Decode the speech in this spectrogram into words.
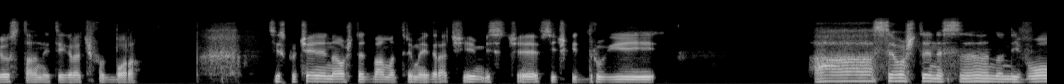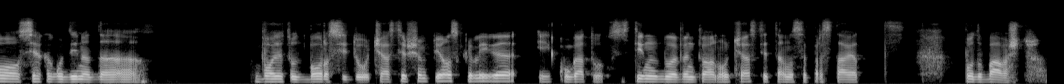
и останалите играчи в отбора. С изключение на още двама-трима играчи, мисля, че всички други а, все още не са на ниво всяка година да водят отбора си до участие в Шампионска лига и когато се стигнат до евентуално участие, там да се представят подобаващо.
